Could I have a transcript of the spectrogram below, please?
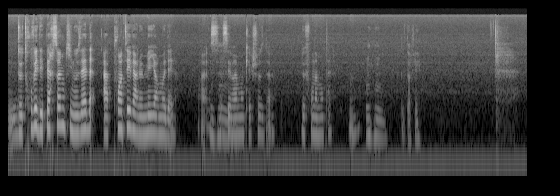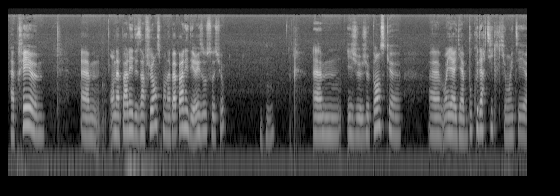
de trouver des personnes qui nous aident à pointer vers le meilleur modèle. C'est mhm. vraiment quelque chose de, fondamental. Mhm. Tout à fait. Après, euh, euh, on a parlé des influences, mais on n'a pas parlé des réseaux sociaux. Mhm. Euh, et je, pense que il y, a beaucoup d'articles qui ont été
